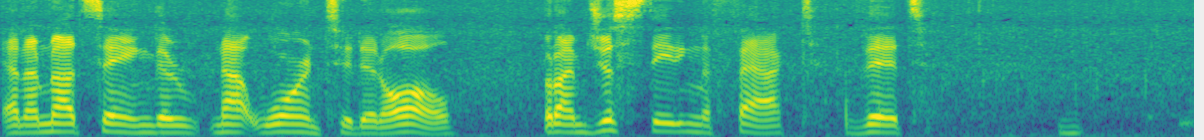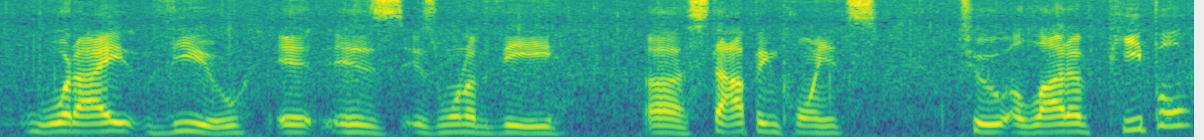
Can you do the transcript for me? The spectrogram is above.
And I'm not saying they're not warranted at all, but I'm just stating the fact that what I view is, is one of the uh, stopping points to a lot of people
